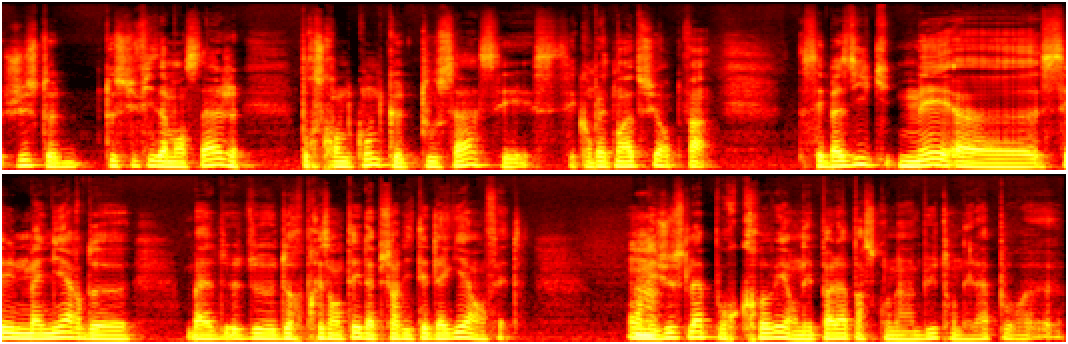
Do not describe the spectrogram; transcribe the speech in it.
juste de suffisamment sage pour se rendre compte que tout ça, c'est complètement absurde. Enfin, c'est basique, mais c'est une manière bah, de, de, de, représenter l'absurdité de la guerre, en fait. On est juste là pour crever, on n'est pas là parce qu'on a un but, on est là pour... Euh,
